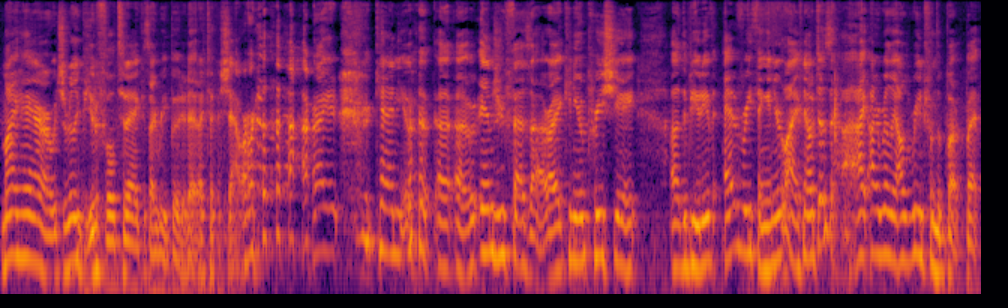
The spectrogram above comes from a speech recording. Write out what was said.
my hair, which is really beautiful today because I rebooted it. I took a shower, right? Can you, uh, uh, Andrew Feza, right? Can you appreciate? Uh, the beauty of everything in your life. Now, it doesn't, I, I really, I'll read from the book, but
